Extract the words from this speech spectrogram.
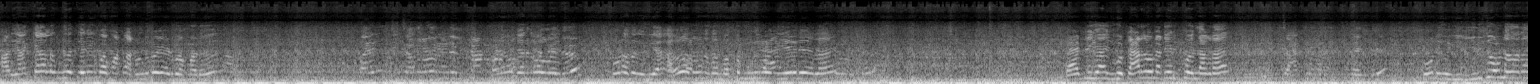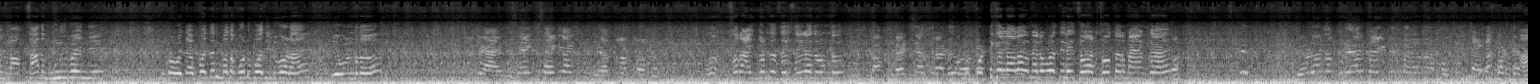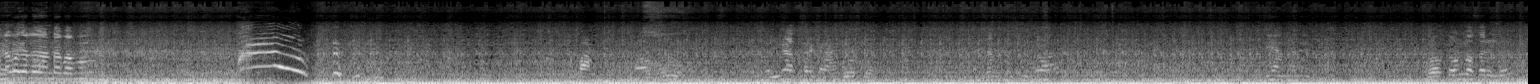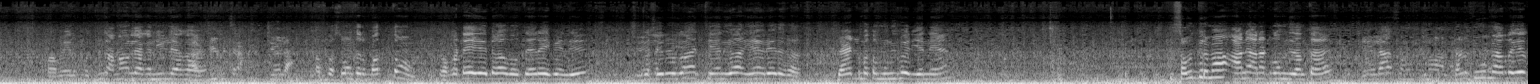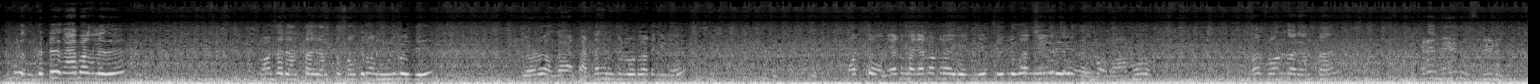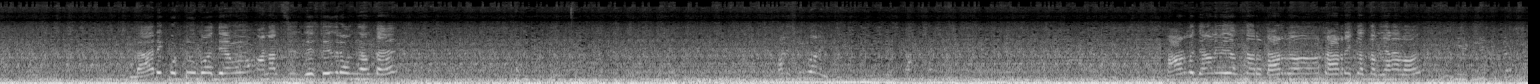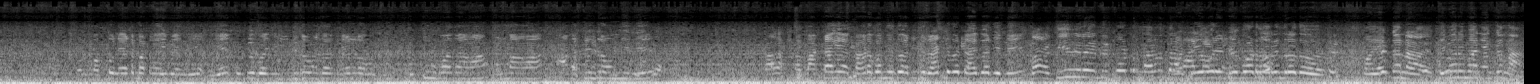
ఆడ వెనకాల ముందు తెలియక పాపం అట్లా ఉండిపోయాడు బొమ్మడు పైనుంచి చంద్రబాబు నాయుడు వెళ్తాడు. లేదు. చూడదు అలా చూడదు మొత్తం మునిగిపోయింది ఏరియా బ్యాటరీ టాటర్ కూడా అటు ఇరిగిపోయింది అక్కడ. చాకరీ చూడు ఇది ఉండదు కదా మా తాత మునిగిపోయింది. ఇంకో దెబ్బతే మొత్తం కొట్టుపోతుంది ఇది కూడా. ఏ ఉండదు. ఇది ఆయన చూడదు సైకిల్ ఉండు పాపం నడిచి వెళ్తున్నాడు. పొట్టుకెళ్ళాలో నిలబడి తెలియదు చూస్తారు మా ఇంకా చెడ్డ. అన్న కూడా తెలియదు అంట బాబు. అయినా అసలు ఇక్కడ ఆ చోటు. చూసావా? ఇది అన్నది. చూడండి ఒకసారి వీళ్ళు. పాపం వీళ్ళు పొద్దున్న అన్నం లేక నీళ్ళు లేక అబ్బ మొత్తం ఒకటే ఏటుగా తయారైపోయింది చెరువుగా చేనుగా ఏం లేదు. బ్యాట్లు మొత్తం మునిగిపోయింది ఇవన్నీ సముద్రమా అని అన్నట్టుగా ఉంది ఇదంతా. తను చూడు గట్టిగా కాపాడలేదు చూడండి సార్ ఎంత ఎంత సముద్రం ఉండిపోయింది చూడు అడ్డంగా నుంచి రోడ్డు కట్టకిడు మొత్తం నీట నీటం అయిపోయింది. చెట్లు ఏం లేదు సార్ చూడండి సార్ ఎంత? ఇక్కడే మెయిన్ స్పీడ్. లారీ కొట్టుకుపోద్దేమో అన్న స్టేజ్లో ఉంది అంతా మన చూడండి టార్లో జనాలు మీద వెళ్తున్నారు టార్ టార్ ఎక్కి వెళ్తున్నారు జనాలు మొత్తం నీట పట్టం అయిపోయింది. ఏం కుట్టుకుపోయింది ఇంటిలో సార్. నీళ్ళు కుట్టుకుపోదామా ఉన్నామా అన్న స్టేజ్లో ఉంది ఇది మట్టాగే కడ బంది అటు రాట్లు పెట్టి ఆగిపోతుంది టీవీలో రిపోర్టర్ నరేంద్ర మాట్లాడాడు. రిపోర్టర్ నరేంద్రతో? మా ఎంకన్నా కెమెరా మ్యాన్ ఎంకన్నా.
